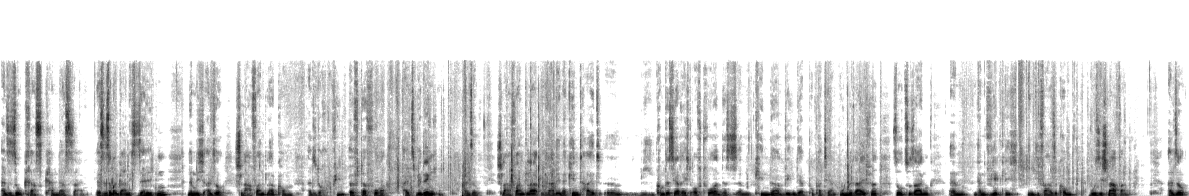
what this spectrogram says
Also so krass kann das sein. Das ist aber gar nicht selten, nämlich also Schlafwandler kommen also doch viel öfter vor, als wir denken. Also Schlafwandler, gerade in der Kindheit, äh, kommt es ja recht oft vor, dass ähm, Kinder wegen der pubertären Unreife sozusagen ähm, dann wirklich in die Phase kommen, wo sie schlafwandeln. Also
